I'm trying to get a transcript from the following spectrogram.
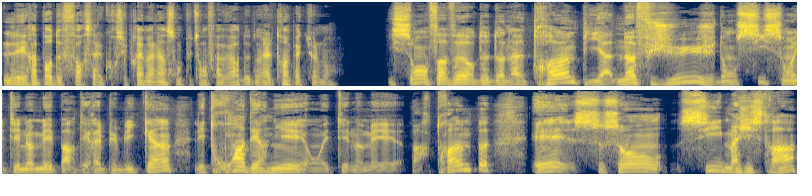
Les rapports de force à la Cour suprême, Alain, sont plutôt en faveur de Donald Trump actuellement. Ils sont en faveur de Donald Trump. Il y a neuf juges, dont six ont été nommés par des républicains. Les trois derniers ont été nommés par Trump. Et ce sont six magistrats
